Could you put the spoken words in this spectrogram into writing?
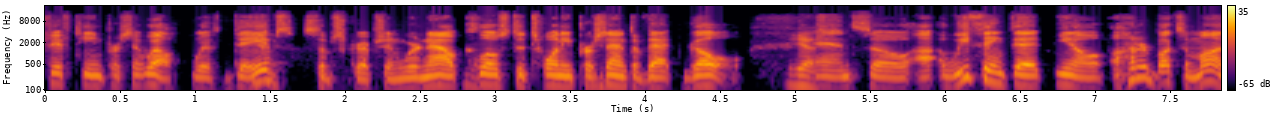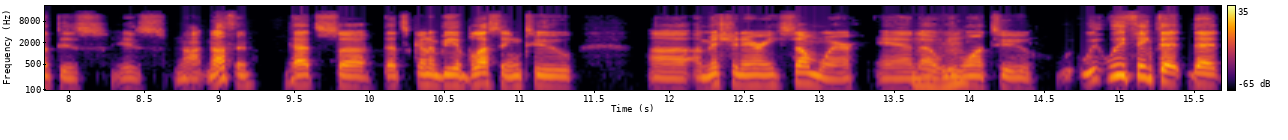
15% well with dave's subscription we're now close to 20% of that goal. Yes. and so uh, we think that you know 100 bucks a month is is not nothing. That's uh that's going to be a blessing to uh, a missionary somewhere and uh, we Mhm. want to we, we think that that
